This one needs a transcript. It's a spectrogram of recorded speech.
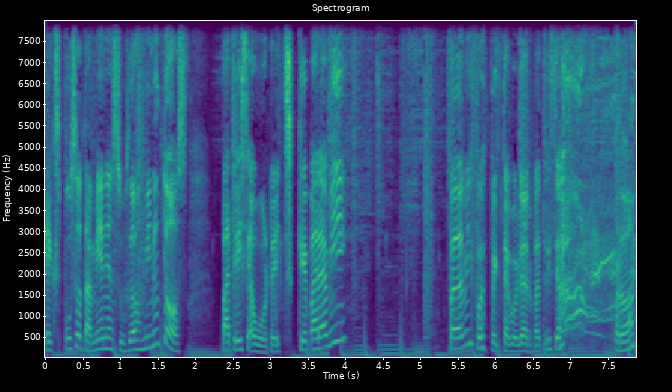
expuso también en sus dos minutos Patricia Bullrich, que para mí, para mí fue espectacular, Patricia. ¿Perdón?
